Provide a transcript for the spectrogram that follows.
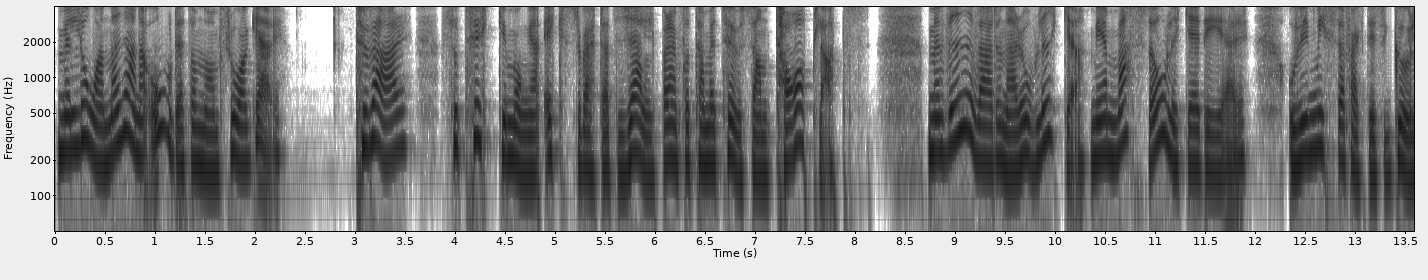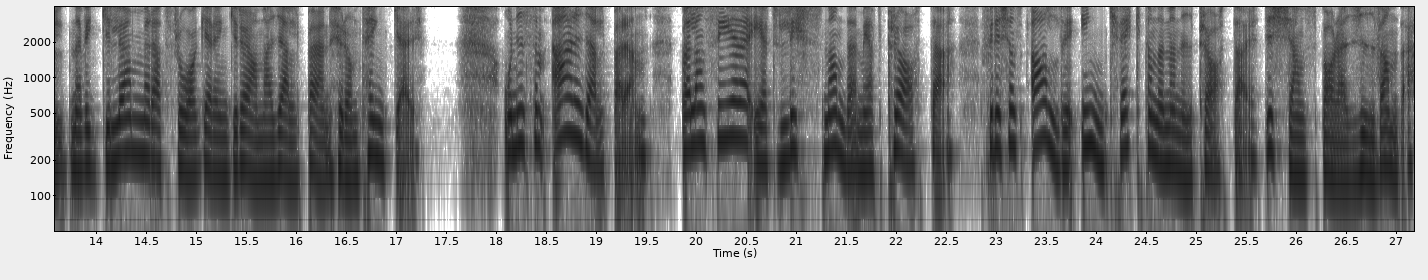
men låna gärna ordet om någon frågar. Tyvärr så tycker många extroverta att hjälparen får ta med tusan ta plats. Men vi i världen är olika med en massa olika idéer och vi missar faktiskt guld när vi glömmer att fråga den gröna hjälparen hur de tänker. Och ni som är hjälparen, balansera ert lyssnande med att prata. För det känns aldrig inkräktande när ni pratar. Det känns bara givande.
